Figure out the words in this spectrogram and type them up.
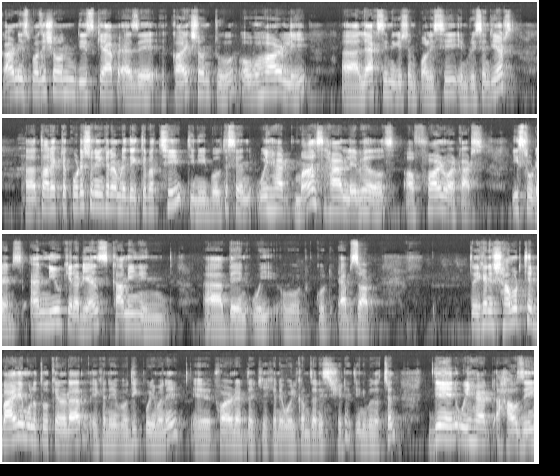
কারণ his position this cap as a correction to overly lax immigration policy in recent years তার একটা কোটেশন এখানে আমরা দেখতে পাচ্ছি। তিনি বলতেছেন we had mass higher levels of foreign workers students and new Canadians coming in then we would could absorb তো এখানে সামর্থ্যের বাইরে মূলত কানাডা এখানে অধিক পরিমাণে ফরেনারদেরকে এখানে ওয়েলকাম জানিয়েছে, সেটাই তিনি বোঝাচ্ছেন। Then we had housing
